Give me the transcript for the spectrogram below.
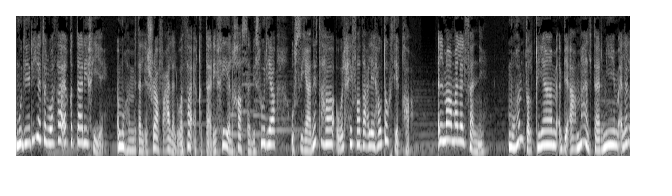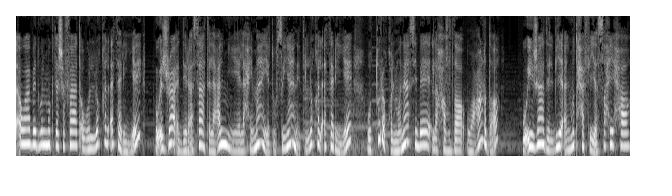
مديرية الوثائق التاريخية مهمتها الإشراف على الوثائق التاريخية الخاصة بسوريا وصيانتها والحفاظ عليها وتوثيقها. المعمل الفني مهمته القيام بأعمال ترميم للأوابد والمكتشفات أو اللقى الأثرية وإجراء الدراسات العلمية لحماية وصيانة اللقى الأثرية والطرق المناسبة لحفظها وعرضها وإيجاد البيئة المتحفية الصحيحة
